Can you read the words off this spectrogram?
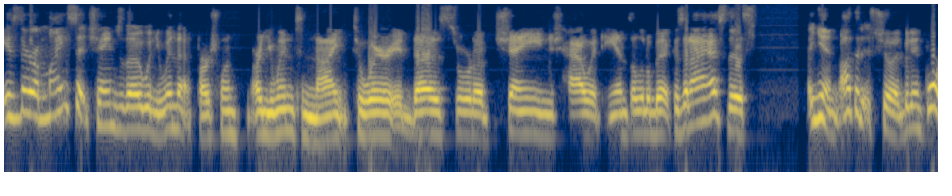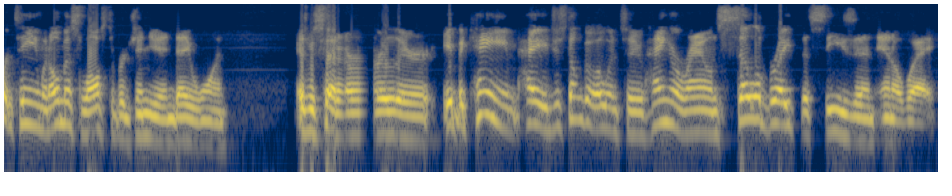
is there a mindset change though when you win that first one, or you win tonight, to where it does sort of change how it ends a little bit? Because then I asked this again, not that it should, but in 14 when Ole Miss lost to Virginia in day one as we said earlier, it became, hey, just don't go 0 2, hang around, celebrate the season in a way.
